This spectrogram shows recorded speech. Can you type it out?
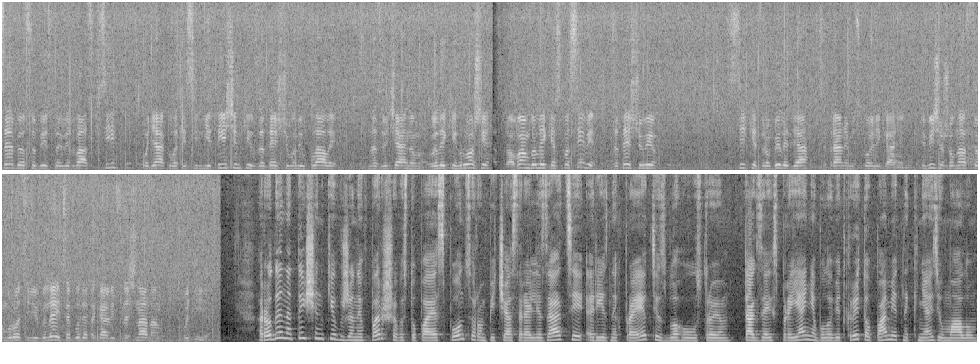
себе особисто від вас всіх подякувати сім'ї Тищенків за те, що вони вклали надзвичайно великі гроші. А вам велике спасибі за те, що ви стільки зробили для центральної міської лікарні. Тим більше, що в нас в цьому році ювілей, це буде така відзначна нам подія. Родина Тищенків вже не вперше виступає спонсором під час реалізації різних проєктів з благоустрою. Так, за їх сприяння було відкрито пам'ятник князю Малу.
